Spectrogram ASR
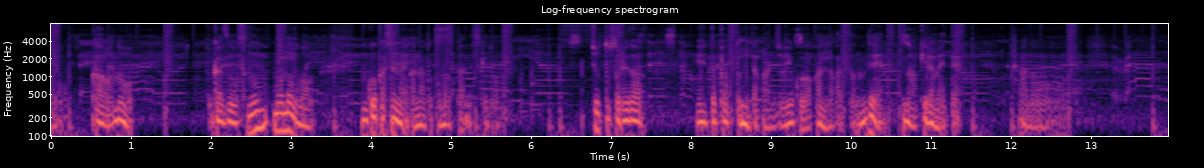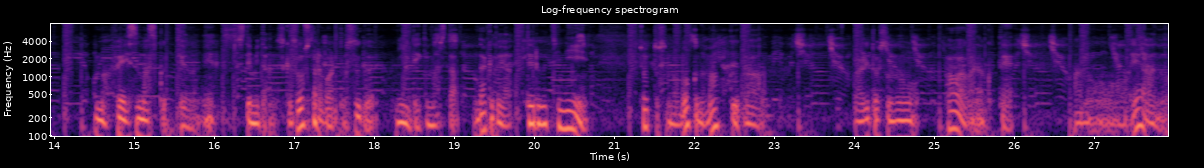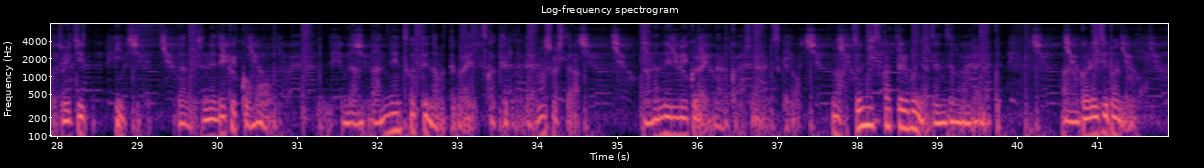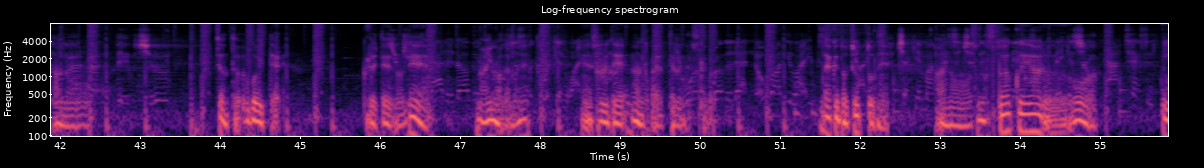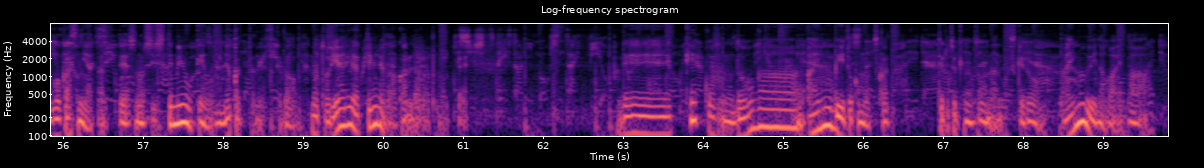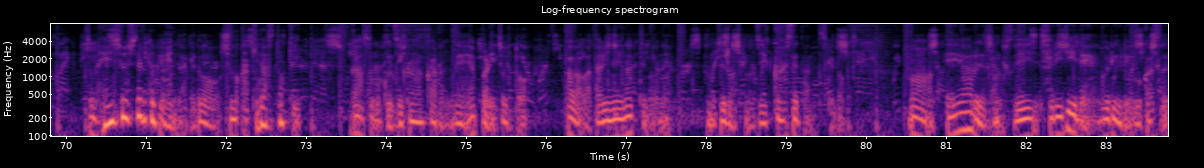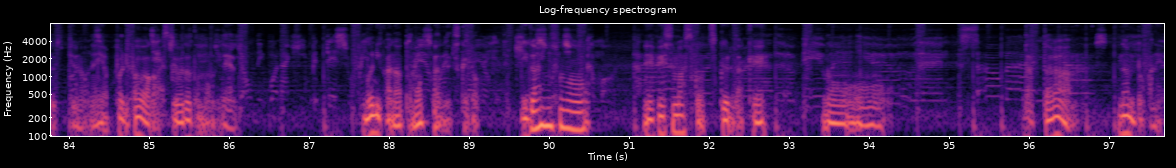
顔の画像そのものを動かせないかなとか思ったんですけどちょっとそれが、えーと、パッと見た感じはよく分かんなかったので、まあ、諦めてあのまあ、フェイスマスクっていうのに、ね、してみたんですけどそうしたら割とすぐにできました。だけどやってるうちにちょっとその僕の Mac が割とそのパワーがなくてあのエアーの11インチなんですね。で結構もう何年使ってんだろうってぐらい使ってるのでもしかしたら7年目くらいになるかもしれないですけど、まあ、普通に使ってる分には全然問題なくあの GarageBand あのちゃんと動いてくれてるので、まあ、今でもね、え、それでなんとかやってるんですけど。だけどちょっとねあのそのスパーク AR を動かすにあたってそのシステム要件を見なかったんですけど、まあ、とりあえずやってみればわかるだろうと思って。で結構その動画 iMovie とかも使ってる時もそうなんですけど iMovie の場合はその編集してる時はいいんだけどその書き出す時がすごく時間がかかるんでやっぱりちょっとパワーが足りないなっていうのはねもちろんその実感してたんですけどまあ AR でその 3D でグリグリ動かすっていうのはねやっぱりパワーが必要だと思うんで無理かなと思ったんですけど意外にそのフェイスマスクを作るだけのだったらなんとかね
